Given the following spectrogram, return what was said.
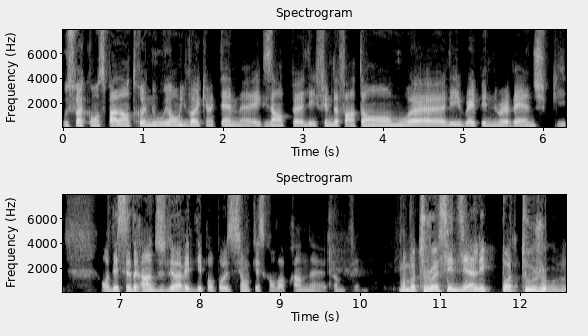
ou soit qu'on se parle entre nous et on y va avec un thème, euh, exemple euh, les films de fantômes ou euh, les Rape and Revenge, puis on décide rendu là avec des propositions, qu'est-ce qu'on va prendre euh, comme film. On va toujours essayer d'y aller, pas toujours,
